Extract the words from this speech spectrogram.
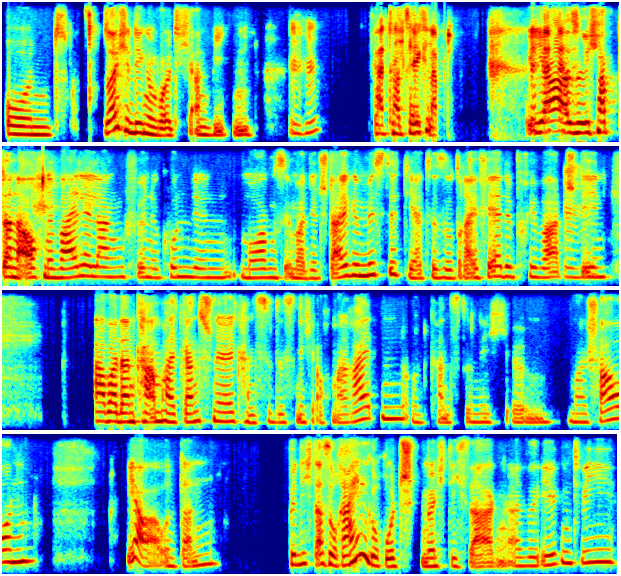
Und solche Dinge wollte ich anbieten. Mhm. Hat tatsächlich geklappt. Ja, also ich habe dann auch eine Weile lang für eine Kundin morgens immer den Stall gemistet. Die hatte so drei Pferde privat mhm. stehen. Aber dann kam halt ganz schnell, kannst du das nicht auch mal reiten und kannst du nicht ähm, mal schauen? Ja, und dann bin ich da so reingerutscht, möchte ich sagen. Also irgendwie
